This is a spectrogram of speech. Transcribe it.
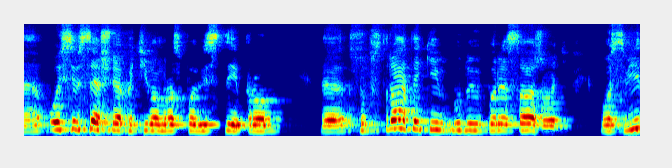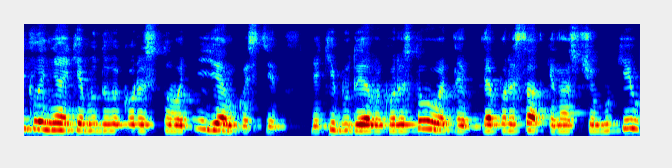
Е, Ось і все, що я хотів вам розповісти про е, субстрат, який буду пересаджувати, освітлення, яке буду використовувати, і ємкості, які буду я використовувати для, пересадки наших чубуків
